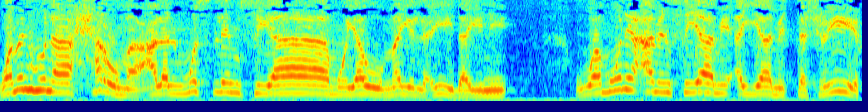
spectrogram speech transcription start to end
ومن هنا حرم على المسلم صيام يومي العيدين. ومنع من صيام أيام التشريق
